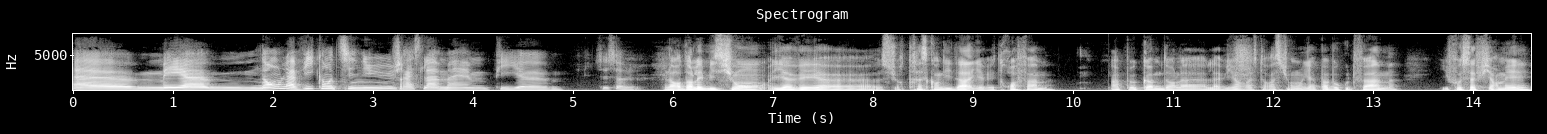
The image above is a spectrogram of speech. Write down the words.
mais non, la vie continue, je reste la même, puis c'est ça. Alors, dans l'émission, il y avait sur 13 candidats, il y avait trois femmes. Un peu comme dans la, la vie en restauration, il n'y a pas beaucoup de femmes. Il faut s'affirmer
